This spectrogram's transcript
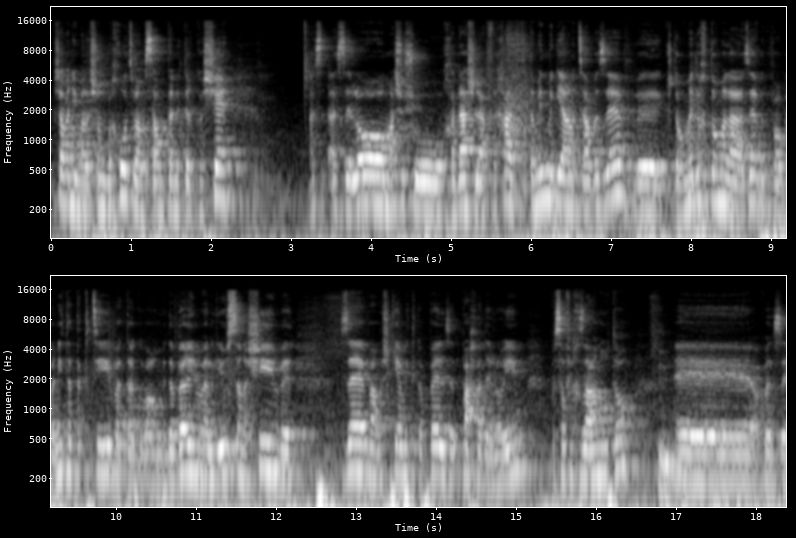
עכשיו אני עם הלשון בחוץ והמשא ומתן יותר קשה. אז, אז זה לא משהו שהוא חדש לאף אחד, אתה תמיד מגיע למצב הזה, וכשאתה עומד לחתום על הזה, וכבר בנית תקציב, ואתה כבר מדבר עם, על גיוס אנשים, וזה, והמשקיע מתקפל, זה פחד אלוהים. בסוף החזרנו אותו, אה, אבל זה,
